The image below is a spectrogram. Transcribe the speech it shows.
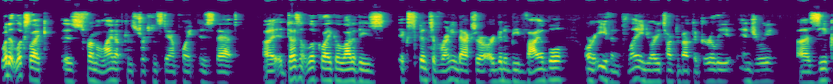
what it looks like is from a lineup construction standpoint is that uh, it doesn't look like a lot of these expensive running backs are, are going to be viable or even playing. You already talked about the Gurley injury. Uh, Zeke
